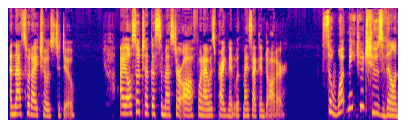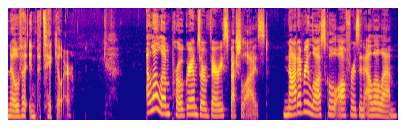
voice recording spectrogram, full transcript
And that's what I chose to do. I also took a semester off when I was pregnant with my second daughter. So, what made you choose Villanova in particular? LLM programs are very specialized. Not every law school offers an LLM,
